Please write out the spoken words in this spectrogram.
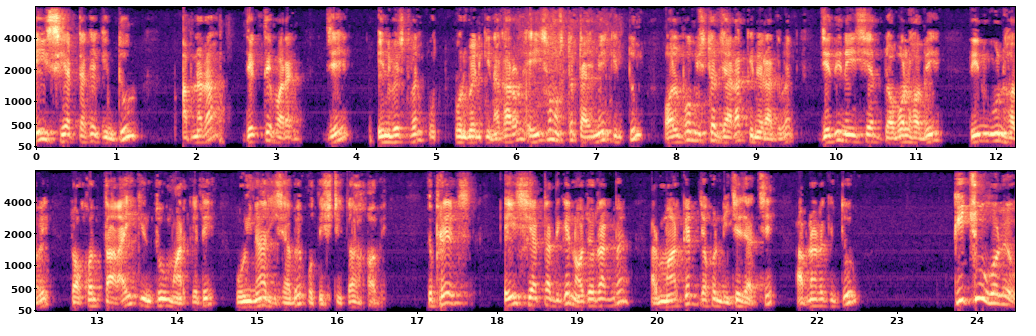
এই শেয়ারটাকে কিন্তু আপনারা দেখতে পারেন যে ইনভেস্টমেন্ট করবেন কিনা। কারণ এই সমস্ত টাইমে কিন্তু অল্প বিস্তর যারা কিনে রাখবেন, যেদিন এই শেয়ার ডবল হবে তিন গুণ হবে, তখন তারাই কিন্তু মার্কেটে উইনার হিসাবে প্রতিষ্ঠিত হবে। তো ফ্রেন্ডস এই শেয়ারটার দিকে নজর রাখবেন আর মার্কেট যখন নিচে যাচ্ছে, আপনারা কিন্তু কিছু হলেও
